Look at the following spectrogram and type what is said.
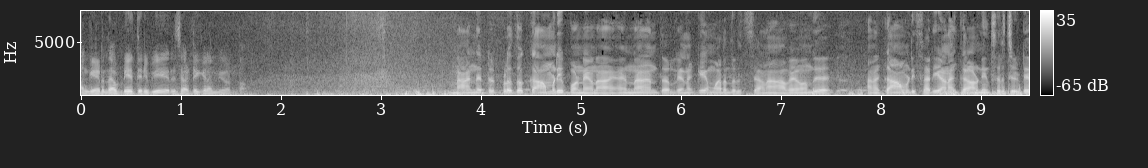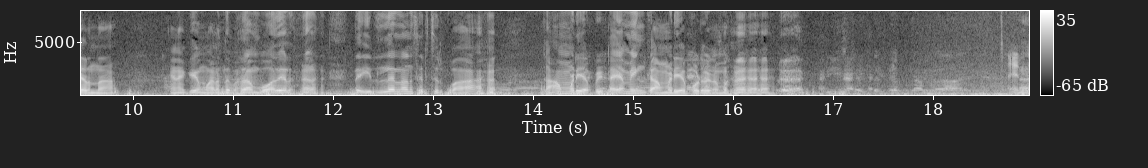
அங்கேருந்து அப்படியே திருப்பி ரிசார்ட்டு கிளம்பி வந்தோம். நான் இந்த ட்ரிப்பில் ஏதோ காமெடி பண்ணேண்ணா என்னன்னு தெரியல எனக்கே மறந்துடுச்சு ஆனால் அவன் வந்து அந்த காமெடி சரியான காமெடின்னு சிரிச்சுக்கிட்டே இருந்தான். எனக்கே மறந்து பார்த்தா போதையில் இல்லை இல்லைன்னாலும் சிரிச்சிருப்பான். காமெடி அப்படி டைமிங் காமெடியாக போடுவேன் நம்ம. என்ன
